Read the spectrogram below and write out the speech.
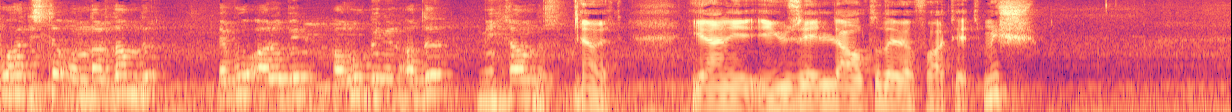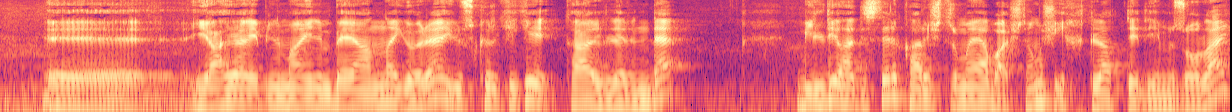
Bu hadiste onlardandır. Ebu Arube'nin Arube'nin adı Mihran'dır. Evet. Yani 156'da vefat etmiş. Ee, Yahya İbn Ma'in'in beyanına göre 142 tarihlerinde bildiği hadisleri karıştırmaya başlamış. İhtilat dediğimiz olay.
